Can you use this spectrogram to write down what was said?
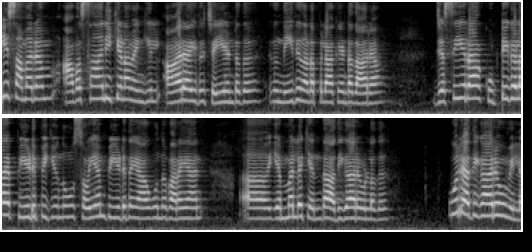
ഈ സമരം അവസാനിക്കണമെങ്കിൽ ആരാ ഇത് ചെയ്യേണ്ടത്? ഇത് നീതി നടപ്പിലാക്കേണ്ടത് ആരാ? ജസീറ കുട്ടികളെ പീഡിപ്പിക്കുന്നു സ്വയം പീഡിതയാകുമെന്ന് പറയാൻ എം എൽ എക്ക് എന്താ അധികാരമുള്ളത്? ഒരു അധികാരവുമില്ല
